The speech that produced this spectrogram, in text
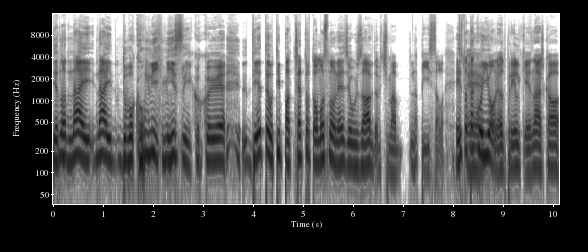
jedno od naj, najdubokomnijih misli ko, koju je dijete u tipa četvrtom osnovne neđe u Zavdovićima napisalo. E isto E. tako i on je otprilike, znaš, kao...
